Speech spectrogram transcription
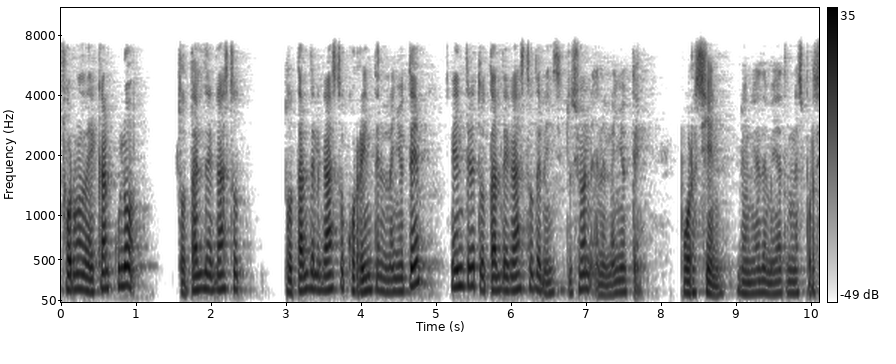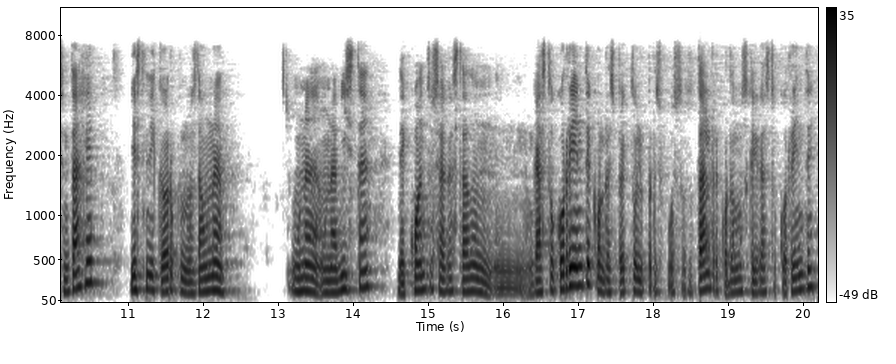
Forma de cálculo total del gasto, total del gasto corriente en el año T entre total de gasto de la institución en el año T por 100. La unidad de medida también es porcentaje y este indicador pues, nos da una, una, una vista de cuánto se ha gastado en, gasto corriente con respecto al presupuesto total. Recordemos que el gasto corriente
